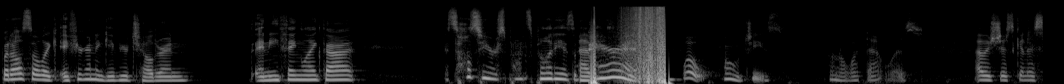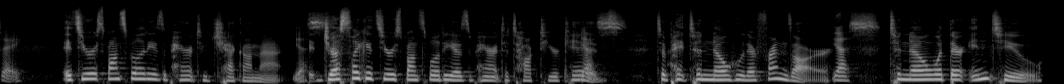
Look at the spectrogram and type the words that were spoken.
but also like if you're going to give your children anything like that, it's also your responsibility as a Ab- parent. Whoa. Oh, geez. I don't know what that was. I was just gonna say. It's your responsibility as a parent to check on that. Yes. Just like it's your responsibility as a parent to talk to your kids, Yes. to pay, to know who their friends are, Yes. to know what they're into.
